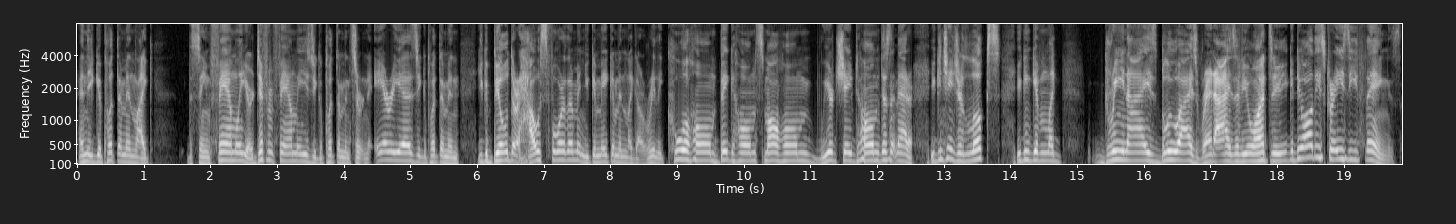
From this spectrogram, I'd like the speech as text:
and you can put them in like the same family or different families. You could put them in certain areas. You could put them in, you could build their house for them and you can make them in like a really cool home, big home, small home, weird shaped home. Doesn't matter. You can change their looks. You can give them like green eyes, blue eyes, red eyes if you want to. You can do all these crazy things,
